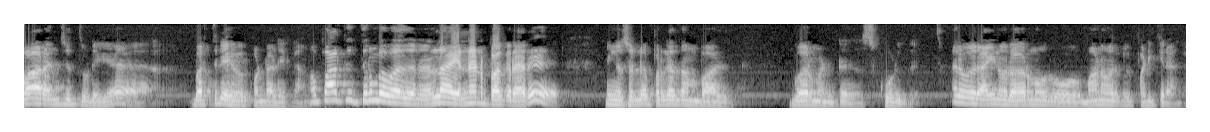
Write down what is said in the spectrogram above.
பா ரஞ்சித்துடைய பர்த்டேவை கொண்டாடிருக்காங்க பார்த்து திரும்ப அது நல்லா என்னன்னு பார்க்குறாரு நீங்கள் சொல்ல பிரகதம்பாள் கவர்மெண்ட்டு ஸ்கூல் இது. அதில் ஒரு ஐநூறு அறநூறு மாணவர்கள் படிக்கிறாங்க.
